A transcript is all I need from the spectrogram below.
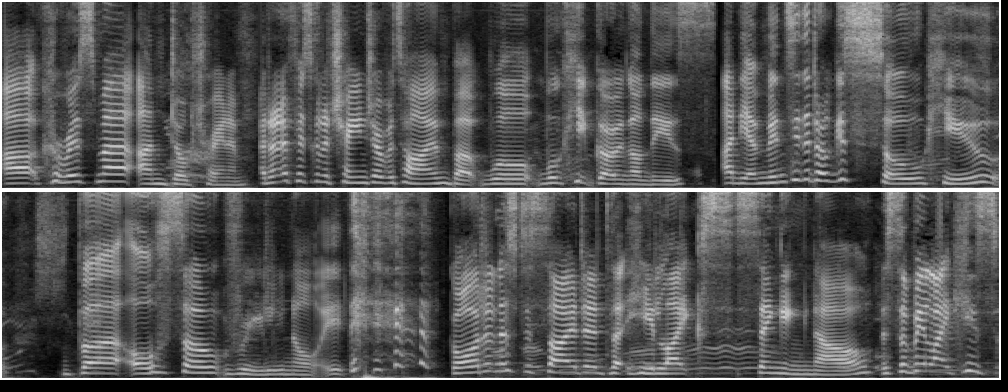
are charisma and dog training. I don't know if it's it's going to change over time, but we'll we'll keep going on these. And yeah, Minzy the dog is so cute, but also really naughty. Gordon has decided that he likes singing now. This will be like his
